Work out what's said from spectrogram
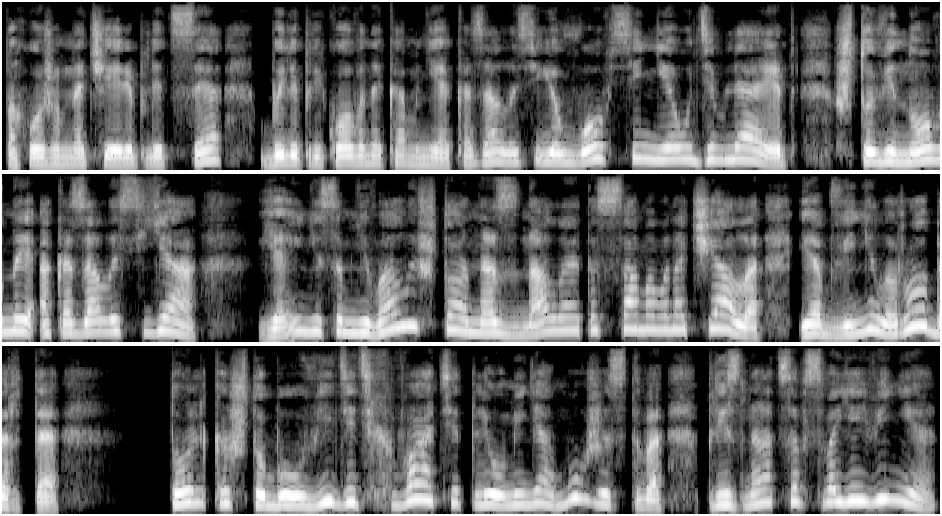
похожем на череп лице, были прикованы ко мне. Казалось, ее вовсе не удивляет, что виновной оказалась я. Я и не сомневалась, что она знала это с самого начала и обвинила Роберта, только чтобы увидеть, хватит ли у меня мужества признаться в своей вине.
